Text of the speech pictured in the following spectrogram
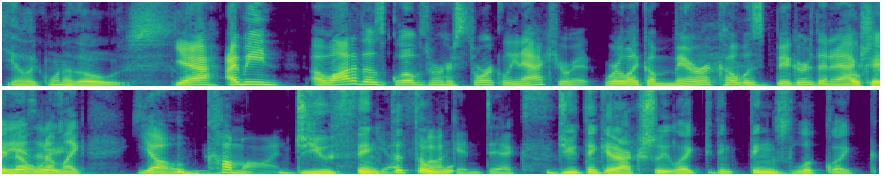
yeah, like one of those. Yeah, I mean, a lot of those globes were historically inaccurate. Where like America was bigger than it actually now is, and I'm wait. like, yo, come on, Do you think you that the fucking dicks. Do you think it actually like? Do you think things look like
